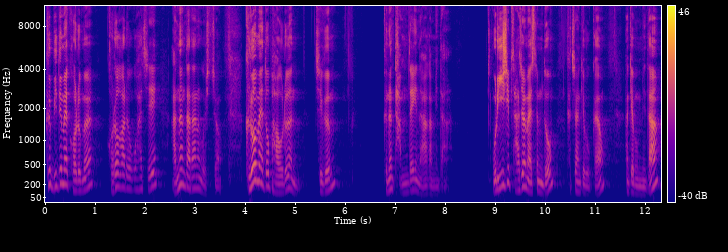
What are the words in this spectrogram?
그 믿음의 걸음을 걸어가려고 하지 않는다라는 것이죠. 그럼에도 바울은 지금 그는 담대히 나아갑니다. 우리 24절 말씀도 같이 함께 볼까요? 함께 봅니다.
